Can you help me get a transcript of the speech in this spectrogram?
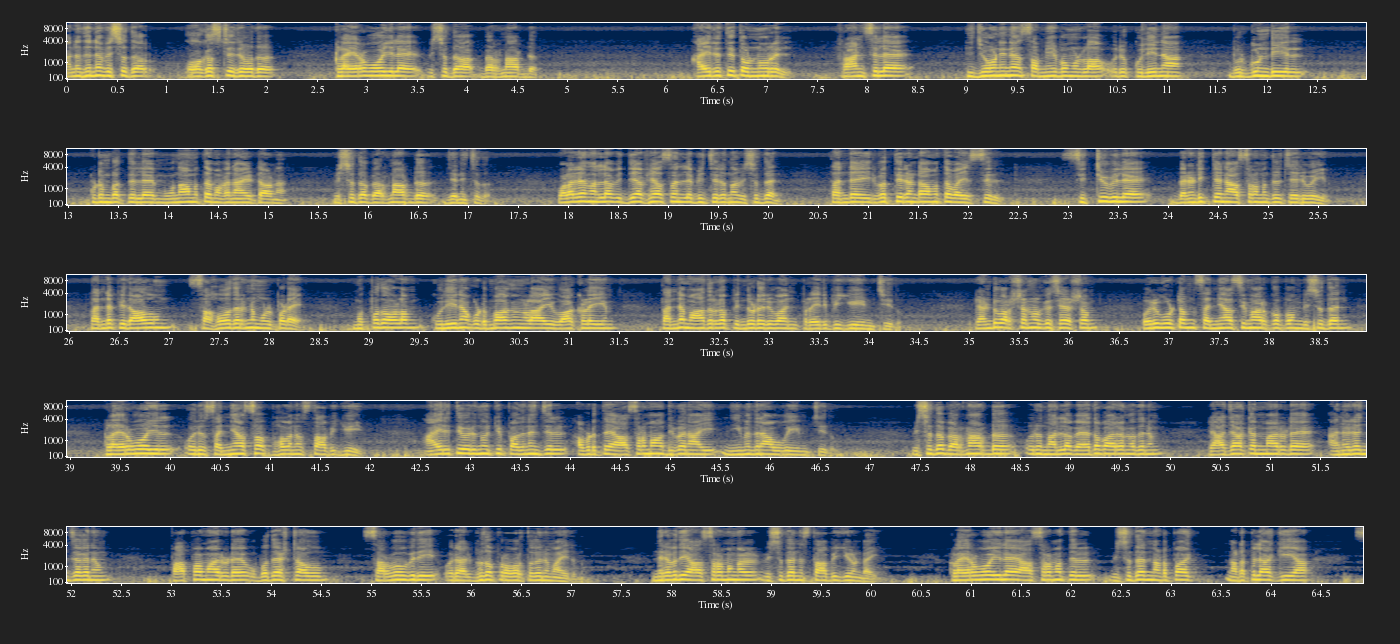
അനുദിന വിശുദ്ധർ ഓഗസ്റ്റ് ഇരുപത് ക്ലയർവോയിലെ വിശുദ്ധ ബെർണാർഡ്. ആയിരത്തി തൊണ്ണൂറിൽ ഫ്രാൻസിലെ ദിജോണിന് സമീപമുള്ള ഒരു കുലീന ബുർഗുണ്ടിയിൽ കുടുംബത്തിലെ മൂന്നാമത്തെ മകനായിട്ടാണ് വിശുദ്ധ ബെർണാർഡ് ജനിച്ചത്. വളരെ നല്ല വിദ്യാഭ്യാസം ലഭിച്ചിരുന്ന വിശുദ്ധൻ തന്റെ ഇരുപത്തിരണ്ടാമത്തെ വയസ്സിൽ സിറ്റുവിലെ ബെനഡിക്റ്റൻ ആശ്രമത്തിൽ ചേരുകയും തന്റെ പിതാവും സഹോദരനും ഉൾപ്പെടെ മുപ്പതോളം കുലീന കുടുംബാംഗങ്ങളായ യുവാക്കളെയും തന്റെ മാതൃക പിന്തുടരുവാൻ പ്രേരിപ്പിക്കുകയും ചെയ്തു. രണ്ടു വർഷങ്ങൾക്ക് ശേഷം ഒരു കൂട്ടം സന്യാസിമാർക്കൊപ്പം വിശുദ്ധൻ ക്ലയർവോയിൽ ഒരു സന്യാസ ഭവനം സ്ഥാപിക്കുകയും ആയിരത്തി ഒരുന്നൂറ്റി പതിനഞ്ചിൽ അവിടുത്തെ ആശ്രമാധിപനായി നിയമിതനാവുകയും ചെയ്തു. വിശുദ്ധ ബെർണാർഡ് ഒരു നല്ല വേദപാരംഗതനും രാജാക്കന്മാരുടെ അനുരഞ്ജകനും പാപ്പമാരുടെ ഉപദേഷ്ടാവും സർവോപരി ഒരു അത്ഭുത പ്രവർത്തകനുമായിരുന്നു. നിരവധി ആശ്രമങ്ങൾ വിശുദ്ധൻ സ്ഥാപിക്കുകയുണ്ടായി. ക്ലയർവോയിലെ ആശ്രമത്തിൽ വിശുദ്ധൻ നടപ്പാ നടപ്പിലാക്കിയ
